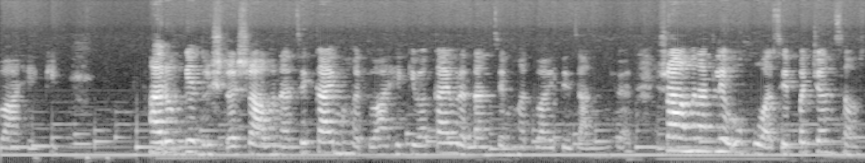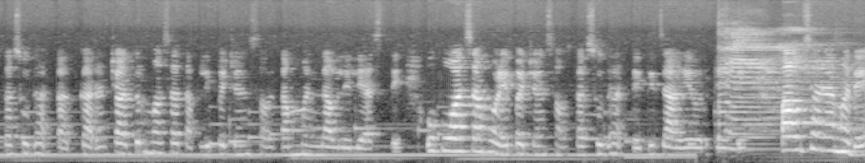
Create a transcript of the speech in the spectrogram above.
महत्त्व आहे की आरोग्यदृष्ट्या श्रावणाचे काय महत्त्व आहे किंवा काय व्रतांचे महत्त्व आहे ते जाणून घेऊयात. श्रावणातले उपवास हे पचन संस्था सुधारतात कारण चातुर्मासात आपली पचन संस्था मंदावलेली असते. उपवासामुळे पचन संस्था सुधारते ती जागेवरती येते. पावसाळ्यामध्ये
